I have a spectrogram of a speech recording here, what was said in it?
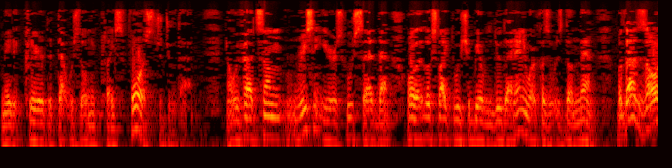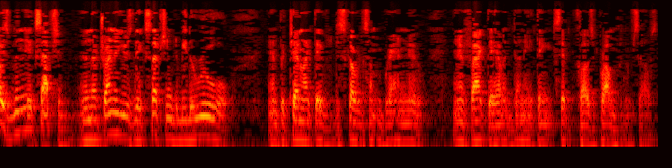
made it clear that that was the only place for us to do that. Now, we've had some recent years who said that, well, it looks like we should be able to do that anywhere because it was done then. But that has always been the exception. And they're trying to use the exception to be the rule and pretend like they've discovered something brand new. And in fact, they haven't done anything except cause a problem for themselves.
